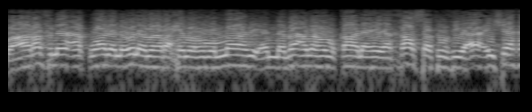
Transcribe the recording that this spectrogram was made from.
وعرفنا أقوال العلماء رحمهم الله بأن بعضهم قال هي خاصة في عائشة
